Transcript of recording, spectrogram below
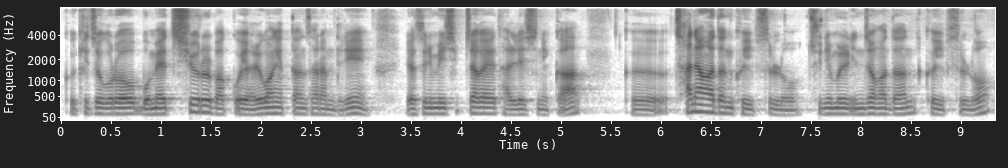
그 기적으로 몸의 치유를 받고 열광했던 사람들이 예수님이 십자가에 달리시니까 그 찬양하던 그 입술로 주님을 인정하던 그 입술로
